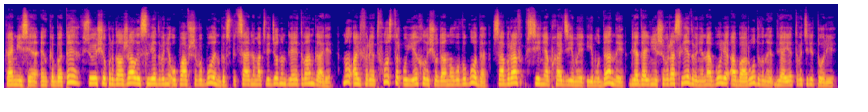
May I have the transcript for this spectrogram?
Комиссия НКБТ все еще продолжала исследование упавшего Боинга в специальном отведенном для этого ангаре, но Альфред Фостер уехал еще до Нового года, собрав все необходимые ему данные для дальнейшего расследования на более оборудованной для этого территории.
